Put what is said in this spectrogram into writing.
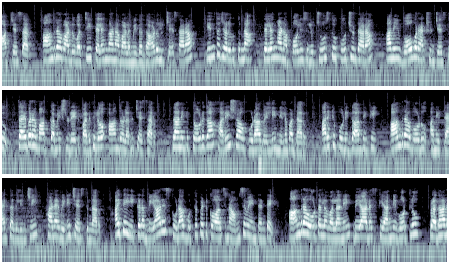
మార్చేశారు. ఆంధ్ర వాళ్ళు వచ్చి తెలంగాణ వాళ్ళ మీద దాడులు చేస్తారా? ఇంత జరుగుతున్నా తెలంగాణ పోలీసులు చూస్తూ కూర్చుంటారా? అని ఓవర్ యాక్షన్ చేస్తూ సైబరాబాద్ కమిషనరేట్ పరిధిలో ఆందోళన చేశారు. దానికి తోడుగా హరీష్ రావు కూడా వెళ్ళి నిలబడ్డారు. అరికిపూడి గాంధీకి ఆంధ్ర ఓడు అని ట్యాగ్ తగిలించి హడావిడి చేస్తున్నారు. అయితే ఇక్కడ బీఆర్ఎస్ కూడా గుర్తుపెట్టుకోవాల్సిన అంశం ఏంటంటే ఆంధ్ర ఓటర్ల వల్లనే బీఆర్ఎస్కి అన్ని ఓట్లు ప్రధాన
